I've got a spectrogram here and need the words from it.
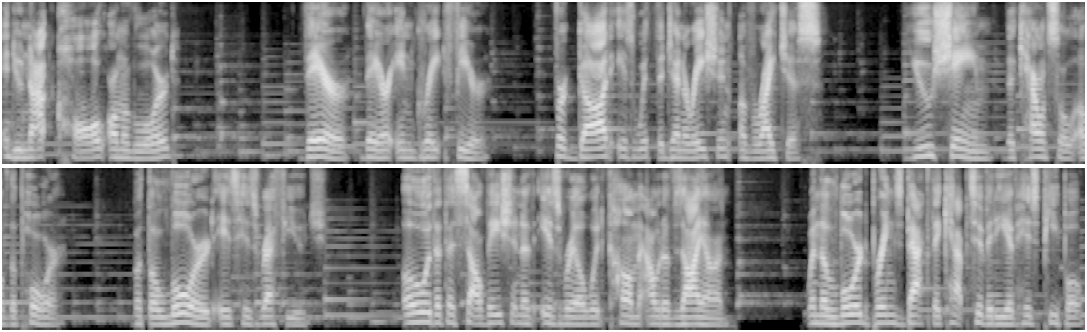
and do not call on the Lord? There they are in great fear, for God is with the generation of righteous. You shame the counsel of the poor, but the Lord is his refuge. Oh, that the salvation of Israel would come out of Zion. When the Lord brings back the captivity of his people,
